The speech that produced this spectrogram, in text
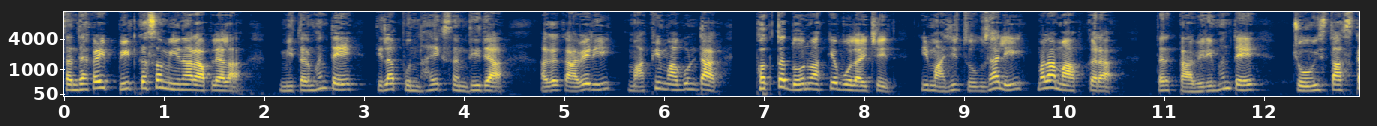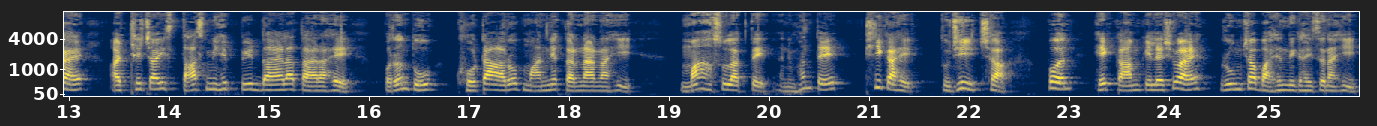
संध्याकाळी पीठ कसं मिळणार आपल्याला? मी तर म्हणते तिला पुन्हा एक संधी द्या. अगं कावेरी माफी मागून टाक. फक्त दोन वाक्य बोलायचीत. ही माझी चूक झाली मला माफ करा. तर कावेरी म्हणते चोवीस तास काय? अठ्ठेचाळीस तास मी हे पीठ दळायला तयार आहे. परंतु खोटा आरोप मान्य करणार नाही. मा हसू लागते आणि म्हणते ठीक आहे तुझी इच्छा. पण हे काम केल्याशिवाय रूमच्या बाहेर निघायचं नाही.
